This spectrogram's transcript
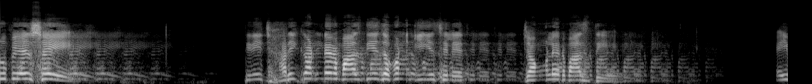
রূপে এসে তিনি ঝাড়িখণ্ডের মাছ দিয়ে যখন গিয়েছিলেন, জঙ্গলের মাছ দিয়ে এই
